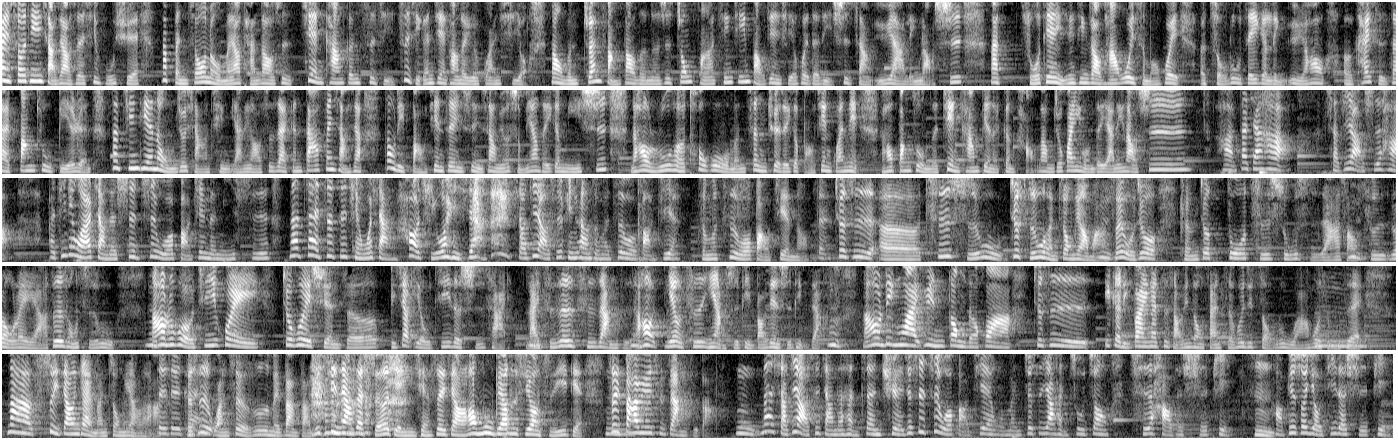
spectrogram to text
欢迎收听小佳老师的幸福学。那本周呢，我们要谈到是健康跟自己、自己跟健康的一个关系哦。那我们专访到的呢是中华精精保健协会的理事长于雅玲老师。那昨天已经听到他为什么会呃走入这一个领域，然后呃开始在帮助别人。那今天呢，我们就想请雅玲老师再跟大家分享一下，到底保健这件事情上有什么样的一个迷失，然后如何透过我们正确的一个保健观念，然后帮助我们的健康变得更好。那我们就欢迎我们的雅玲老师。好，大家好，小鸡老师好。呃，今天我要讲的是自我保健的迷思。那在这之前，我想好奇问一下，小鸡老师平常怎么自我保健？怎么自我保健哦？对，就是呃，吃食物，就食物很重要嘛，所以我就可能就多吃蔬食啊，少吃肉类啊，这是从食物。然后如果有机会。就会选择比较有机的食材来吃，这是吃这样子，然后也有吃营养食品、保健食品这样。嗯，然后另外运动的话，就是一个礼拜应该至少运动三次，会去走路啊，或什么之类。那睡觉应该也蛮重要的啊。对对。可是晚睡有时候是没办法，就尽量在十二点以前睡觉，然后目标是希望十一点，所以大约是这样子吧。嗯，那小纪老师讲的很正确，就是自我保健，我们就是要很注重吃好的食品。嗯，好，比如说有机的食品，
